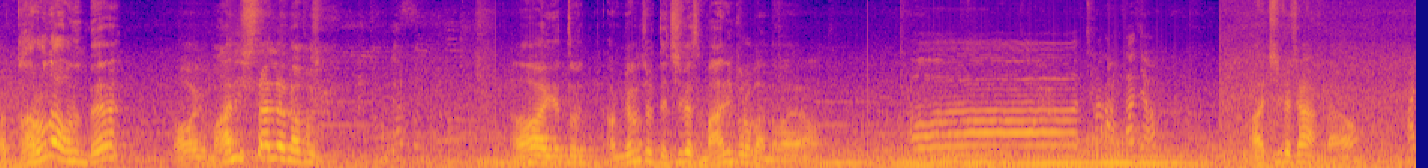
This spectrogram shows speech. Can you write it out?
아, 바로 나오는데? 어 이거 많이 시달렸나 보네 아 이게 또 명절 때 집에서 많이 물어봤나 봐요 어, 잘 안 가죠. 아 집에 잘 안 가요? 아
